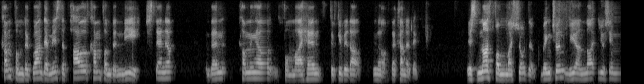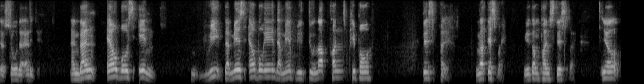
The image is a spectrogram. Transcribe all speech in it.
come from the ground. That means the power come from the knee. Stand up, and then coming out from my hand to give it out. You know that kind of thing. It's not from my shoulder. Wing Chun, we are not using the shoulder energy. And then elbows in. We that means elbow in. That means we do not punch people this way, not this way. We don't punch this way. You know,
